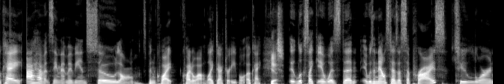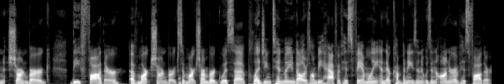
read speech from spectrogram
okay. I haven't seen that movie in so long. It's been quite quite a while. Like Doctor Evil. Okay. Yes. It looks like it was the it was announced as a surprise to Lorne Scharnberg, the father of Mark Scharnberg. So Mark Scharnberg was uh, pledging $10 million on behalf of his family and their companies, and it was in honor of his father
